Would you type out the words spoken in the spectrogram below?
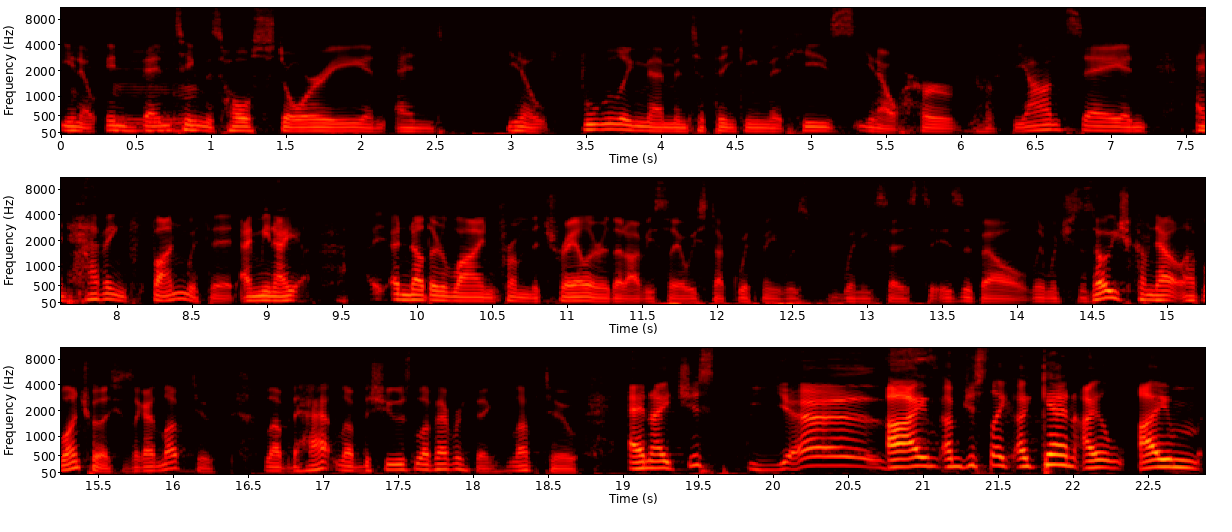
you know, inventing mm-hmm. this whole story and, and, you know, fooling them into thinking that he's, you know, her her fiance and and having fun with it. I mean, I I- another line from the trailer that obviously always stuck with me was when he says to Isabel, and when she says, "Oh, you should come down and have lunch with us." He's like, "I'd love to. Love the hat, love the shoes, love everything, love to." And I just Yes. I'm I'm just like again, I I'm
